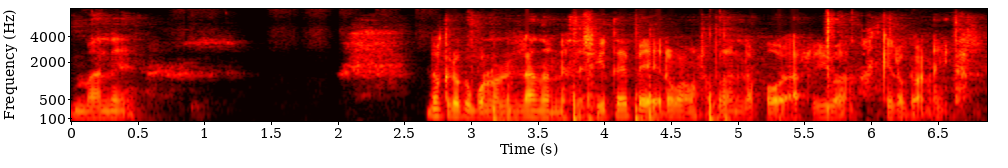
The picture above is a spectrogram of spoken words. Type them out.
Vale. No creo que por los lados necesite, pero vamos a ponerla por arriba, que es lo que van a necesitar.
